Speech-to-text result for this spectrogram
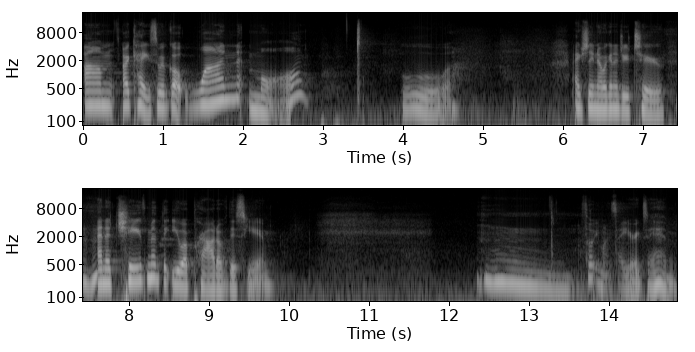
Um, okay, so we've got one more. Ooh. Actually, no, we're going to do 2 Mm-hmm. An achievement that you are proud of this year. Hmm. I thought you might say your exam.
